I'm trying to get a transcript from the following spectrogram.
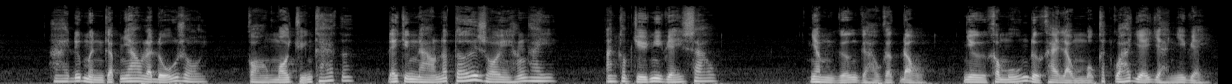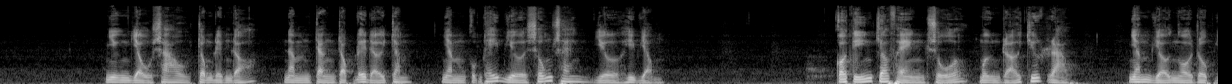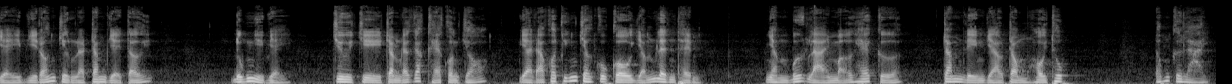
Hai đứa mình gặp nhau là đủ rồi. Còn mọi chuyện khác á, để chừng nào nó tới rồi hắn hay. Anh không chịu như vậy sao? Nhâm gượng gạo gật đầu, Như không muốn được hài lòng một cách quá dễ dàng như vậy. Nhưng dầu sao trong đêm đó Nằm trằn trọc để đợi Trâm, Nhâm cũng thấy vừa xốn sang vừa hy vọng. Có tiếng chó phèn sủa mừng rỡ trước rào. Nhâm vội ngồi rột dậy vì đón chừng là Trâm về tới. Đúng như vậy, Chưa chi Trâm đã gắt khẽ con chó và đã có tiếng chân của cô dẫm lên thềm. Nhâm bước lại mở hé cửa, Trâm liền vào trong hôi thúc. Đóng cửa lại.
